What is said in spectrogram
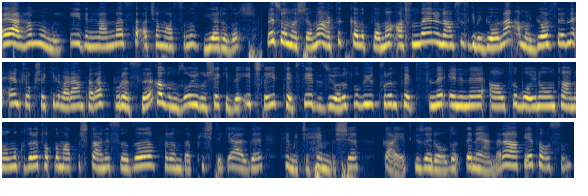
Eğer hamurunuz iyi dinlenmezse açamazsınız yarılır. Ve son aşama artık kalıplama. Aslında en önemsiz gibi görünen ama görseline en çok şekil veren taraf burası. Kalıbımıza uygun şekilde içleyip tepsiye diziyoruz. Bu büyük fırın tepsisine enine 6 boyuna 10 tane olmak üzere toplam 60 tane sığdı. Fırında pişti geldi. Hem içi hem dışı gayet güzel oldu. Deneyenlere afiyet olsun.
